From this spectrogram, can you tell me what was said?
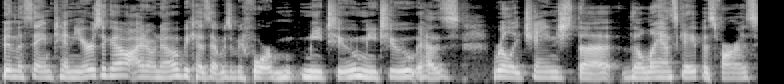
been the same 10 years ago? I don't know because that was before Me Too. Me Too has really changed the the landscape as far as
